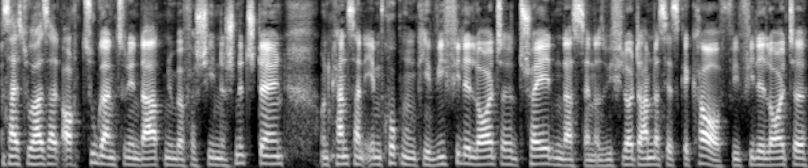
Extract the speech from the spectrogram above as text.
Das heißt, du hast halt auch Zugang zu den Daten über verschiedene Schnittstellen und kannst dann eben gucken, okay, wie viele Leute traden das denn? Also wie viele Leute haben das jetzt gekauft? Wie viele Leute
